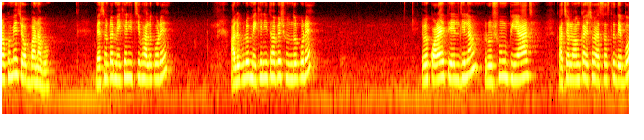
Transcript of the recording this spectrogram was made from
রকমের চপ বানাবো। বেসনটা মেখে নিচ্ছি ভালো করে। আলুগুলো মেখে নিতে হবে সুন্দর করে। এবার কড়াইয়ে তেল দিলাম, রসুন, পেঁয়াজ, কাঁচা লঙ্কা এসব আস্তে আস্তে দেবো।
